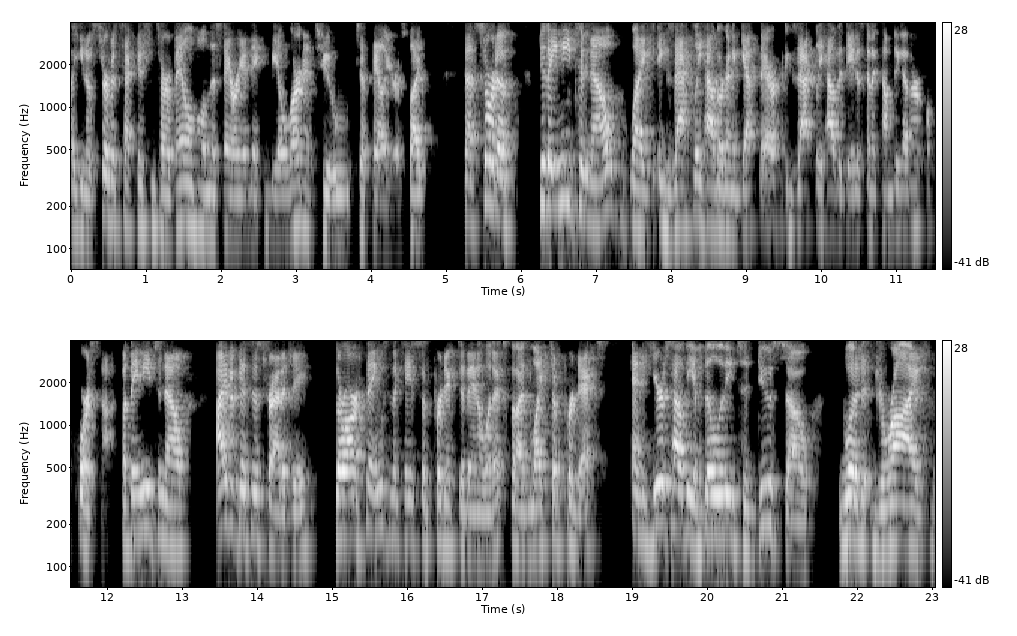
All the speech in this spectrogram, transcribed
uh, you know service technicians are available in this area and they can be alerted to to failures. But that sort of do they need to know like exactly how they're going to get there exactly how the data is going to come together? Of course not. But they need to know i have a business strategy. There are things in the case of predictive analytics that i'd like to predict and here's how the ability to do so would drive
